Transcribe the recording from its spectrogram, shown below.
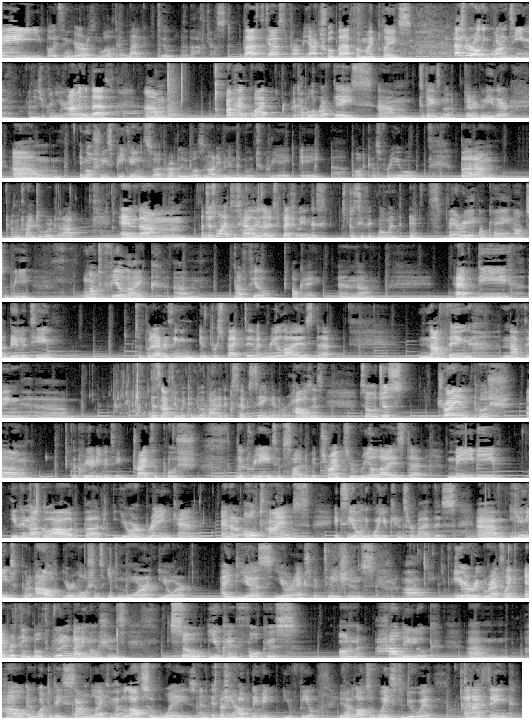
Hey, boys and girls, and welcome back to the Bathcast. The Bathcast from the actual bath of my place. As we're all in quarantine, and as you can hear, I'm in the bath. Um, I've had quite a couple of rough days. Um, today's not very good either, um, emotionally speaking, so I probably was not even in the mood to create a uh, podcast for you all. But um, I'm trying to work it out. And um, I just wanted to tell you that, especially in this specific moment it's very okay not to be not to feel like um, not feel okay. And um, have the ability to put everything in, in perspective and realize that nothing nothing um, there's nothing we can do about it except staying at our houses. So just try and push um, the creativity. Try to push the creative side of it. Try to realize that maybe you cannot go out, but your brain can. And at all times, it's the only way you can survive this. Um, you need to put out your emotions even more, your ideas, your expectations, uh, your regrets, like everything, both good and bad emotions, so you can focus on how they look, um, how and what do they sound like. You have lots of ways and especially how do they make you feel. You have lots of ways to do it and i think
